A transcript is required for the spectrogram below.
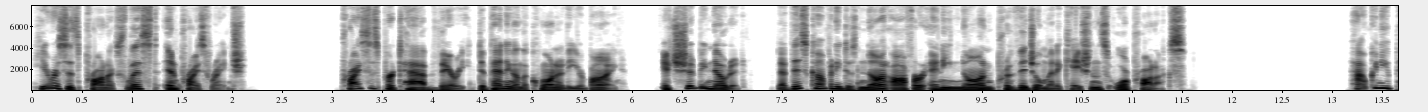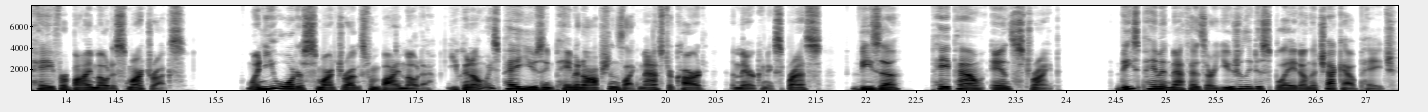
Here is its products list and price range. Prices per tab vary depending on the quantity you're buying. It should be noted that this company does not offer any non Provigil medications or products. How can you pay for BuyModa smart drugs? When you order smart drugs from BuyModa, you can always pay using payment options like MasterCard, American Express, Visa, PayPal, and Stripe. These payment methods are usually displayed on the checkout page.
